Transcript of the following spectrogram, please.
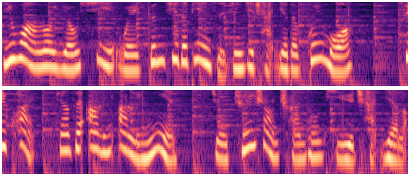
以网络游戏为根基的电子竞技产业的规模。最快将在二零二零年就追上传统体育产业了，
